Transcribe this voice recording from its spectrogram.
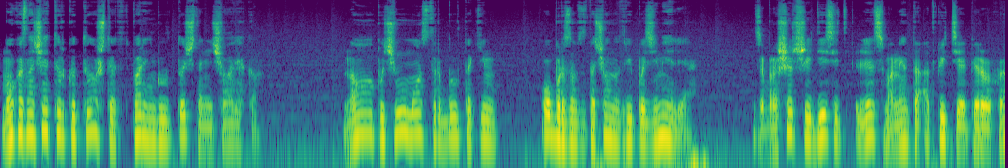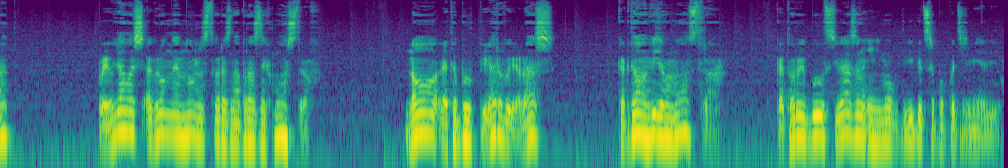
мог означать только то, что этот парень был точно не человеком. Но почему монстр был таким образом заточен внутри подземелья? За прошедшие 10 лет с момента открытия первых врат появлялось огромное множество разнообразных монстров. Но это был первый раз, когда он видел монстра, который был связан и не мог двигаться по подземелью.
